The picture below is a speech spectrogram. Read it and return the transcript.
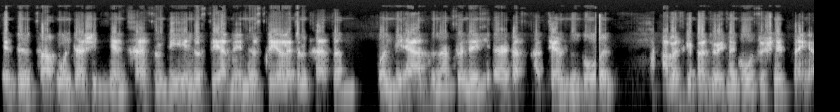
es sind zwar unterschiedliche Interessen, die Industrie hat ein industrielles Interesse und die Ärzte natürlich äh, das Patientenwohl. Aber es gibt natürlich eine große Schnittmenge.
